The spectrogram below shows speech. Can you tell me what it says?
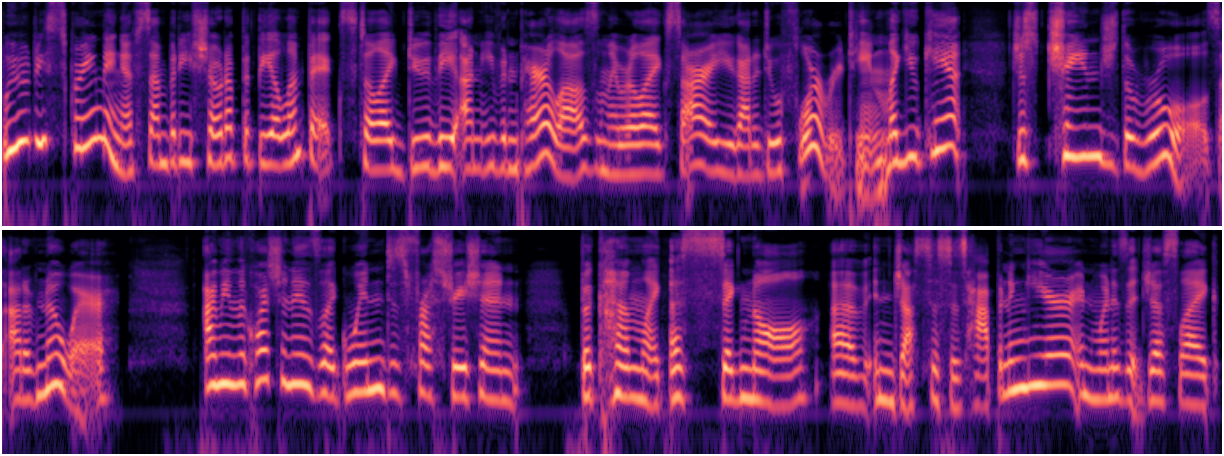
we would be screaming if somebody showed up at the Olympics to like do the uneven parallels and they were like, sorry, you got to do a floor routine. Like, you can't just change the rules out of nowhere. I mean, the question is like, when does frustration become like a signal of injustice is happening here? And when is it just like,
